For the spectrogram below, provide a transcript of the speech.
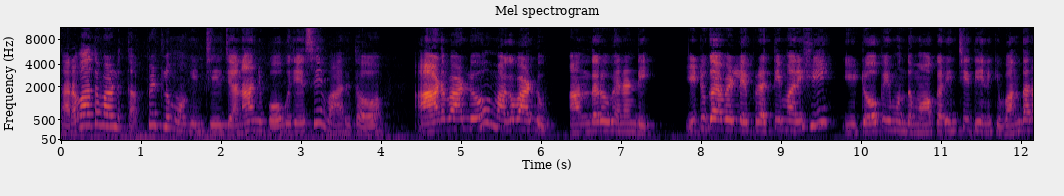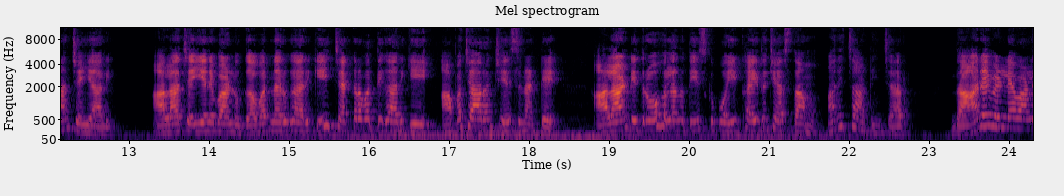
తర్వాత వాళ్ళు తప్పెట్లు మోగించి జనాన్ని పోగు చేసి వారితో ఆడవాళ్ళు మగవాళ్ళు అందరూ వినండి. ఇటుగా వెళ్ళే ప్రతి మనిషి ఈ టోపీ ముందు మోకరించి దీనికి వందనం చెయ్యాలి. అలా చెయ్యని వాళ్ళు గవర్నర్ గారికి చక్రవర్తి గారికి అపచారం చేసినట్టే. అలాంటి ద్రోహులను తీసుకుపోయి ఖైదు చేస్తాము అని చాటించారు. దారే వెళ్ళే వాళ్ళ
